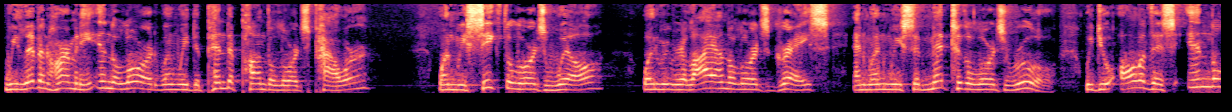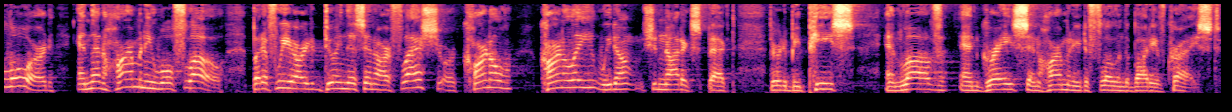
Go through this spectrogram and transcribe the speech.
we live in harmony in the Lord when we depend upon the Lord's power, when we seek the Lord's will, when we rely on the Lord's grace, and when we submit to the Lord's rule. We do all of this in the Lord, and then harmony will flow. But if we are doing this in our flesh or carnal, carnally, we don't, should not expect there to be peace and love and grace and harmony to flow in the body of Christ.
